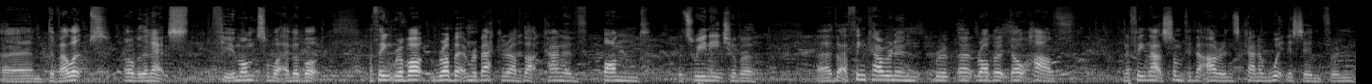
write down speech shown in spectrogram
um, developed over the next few months or whatever. But I think Robert, Robert and Rebecca have that kind of bond between each other uh, that I think Aaron and Re- uh, Robert don't have. And I think that's something that Aaron's kind of witnessing from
